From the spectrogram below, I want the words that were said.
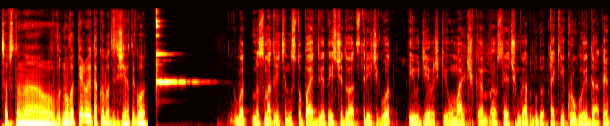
собственно, ну вот первый такой был 2009 год. Вот смотрите, наступает 2023 год, и у девочки, и у мальчика а, в следующем году будут такие круглые даты.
